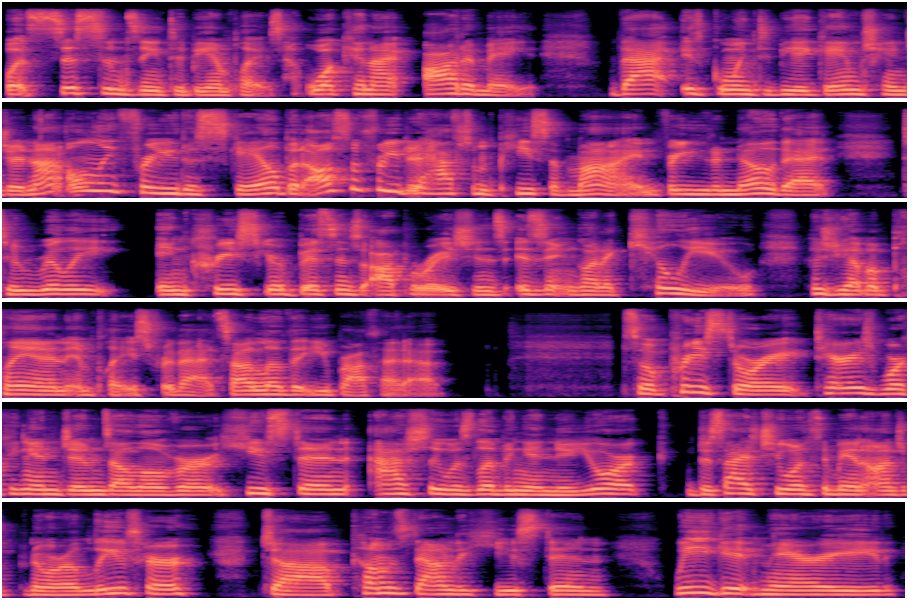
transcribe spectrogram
What systems need to be in place? What can I automate? That is going to be a game changer, not only for you to scale, but also for you to have some peace of mind, for you to know that to really increase your business operations isn't going to kill you because you have a plan in place for that. So I love that you brought that up. So, pre story, Terry's working in gyms all over Houston. Ashley was living in New York, decides she wants to be an entrepreneur, leaves her job, comes down to Houston. We get married.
